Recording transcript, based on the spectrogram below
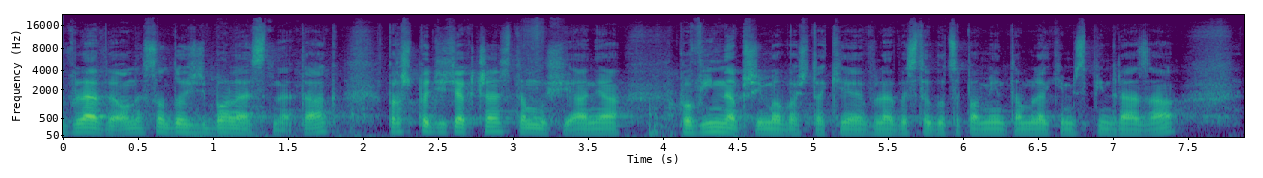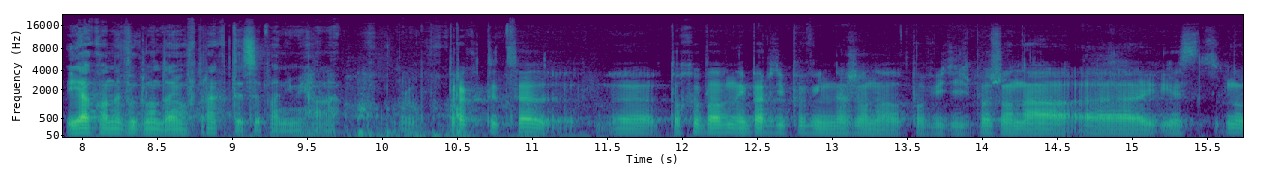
wlewy, one są dość bolesne, tak? Proszę powiedzieć, jak często musi Ania, powinna przyjmować takie wlewy, z tego co pamiętam, lekiem Spinraza i jak one wyglądają w praktyce, Pani Michale? W praktyce e, to chyba najbardziej powinna żona odpowiedzieć, bo żona e, jest. No,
